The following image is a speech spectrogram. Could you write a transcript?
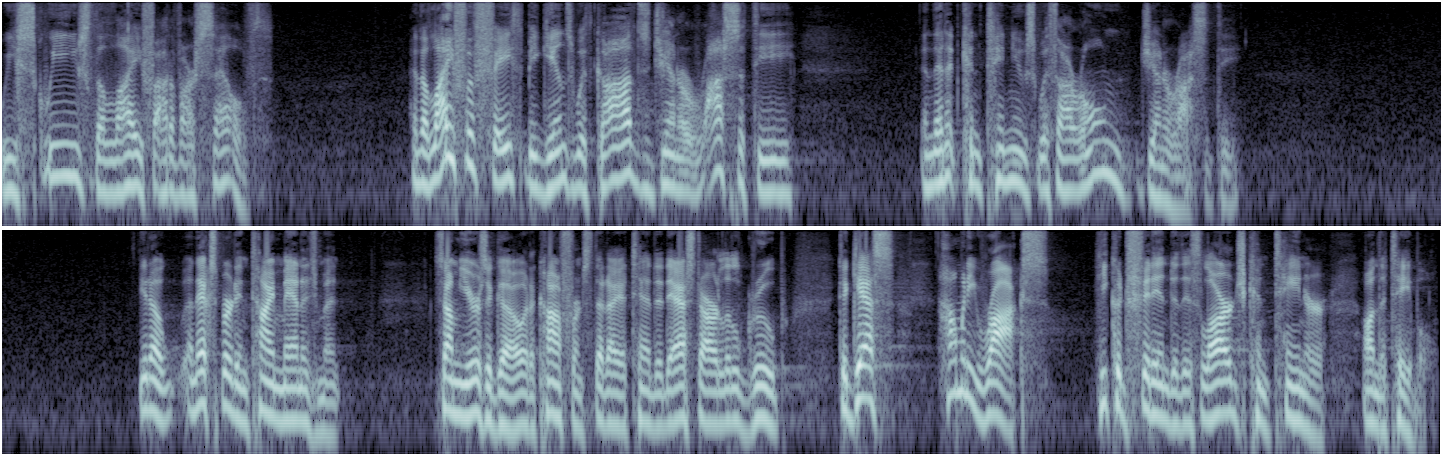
we squeeze the life out of ourselves. And the life of faith begins with God's generosity and then it continues with our own generosity. You know, an expert in time management some years ago at a conference that I attended asked our little group to guess how many rocks he could fit into this large container on the table.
